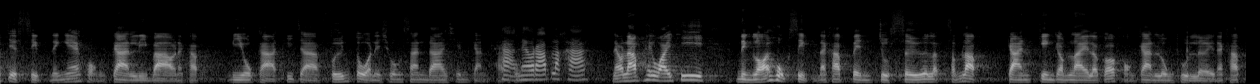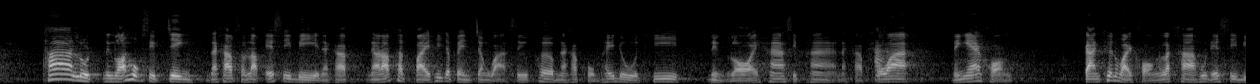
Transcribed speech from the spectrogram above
170 ในแง่ของการรีบาวด์นะครับมีโอกาสที่จะฟื้นตัวในช่วงสั้นได้เช่นกันครับค่ะผมแนวรับล่ะคะ แนวรับให้ไว้ที่ 160 นะครับเป็นจุดซื้อสำหรับการเก็งกำไรแล้วก็ของการลงทุนเลยนะครับถ้าหลุด 160 จริงนะครับสำหรับ SCB นะครับแนวรับถัดไปที่จะเป็นจังหวะซื้อเพิ่มนะครับผมให้ดูที่ 155 นะครับเพราะว่าในแง่ของ การเคลื่อนไหวของราคาหุ้น SCB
